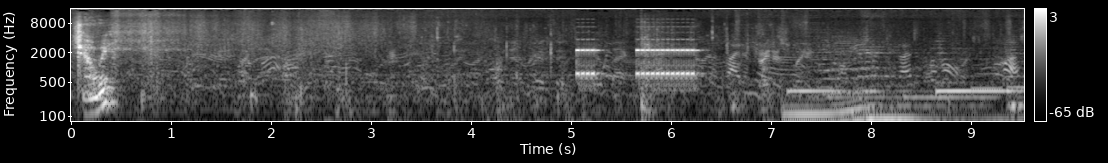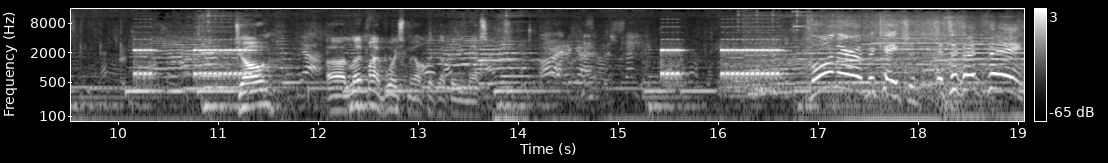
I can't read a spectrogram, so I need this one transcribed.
Shall we? Joan, uh, let my voicemail pick up any messages. More verification. It's a good thing.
